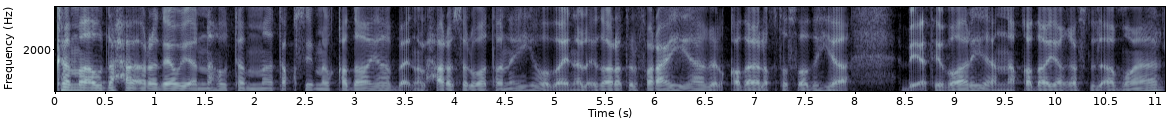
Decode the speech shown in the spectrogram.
كما أوضح الرداوي أنه تم تقسيم القضايا بين الحرس الوطني وبين الإدارة الفرعية للقضايا الاقتصادية باعتبار أن قضايا غسل الأموال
